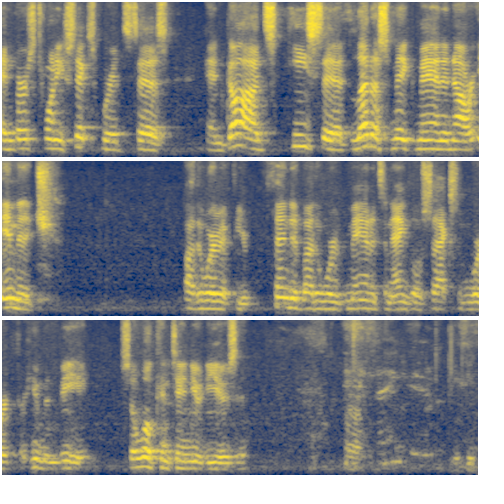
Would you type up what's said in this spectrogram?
in verse 26 where it says, And God's, he said, Let us make man in our image. By the word, if you're offended by the word man, it's an Anglo Saxon word for human being. So we'll continue to use it. Thank you.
